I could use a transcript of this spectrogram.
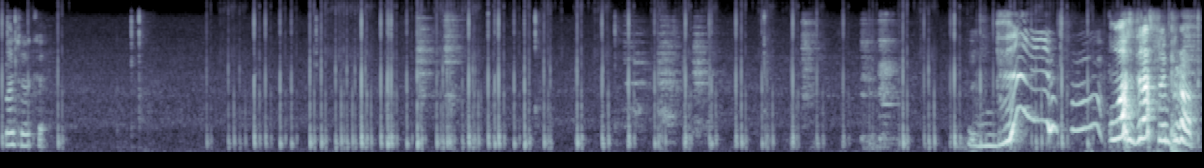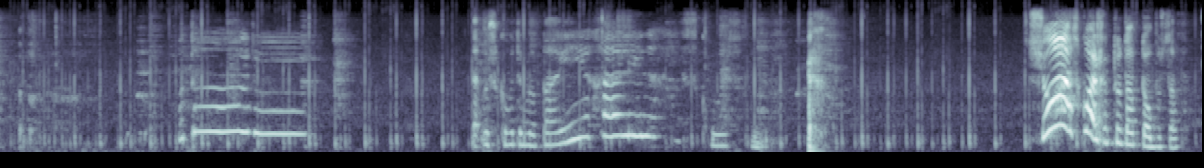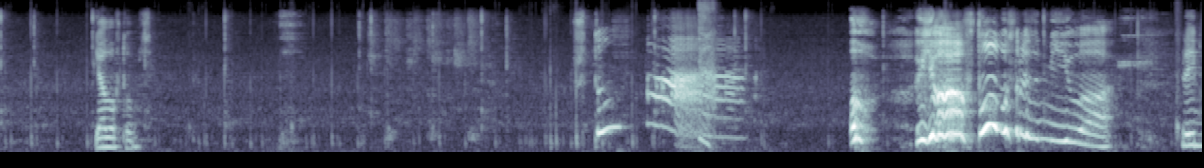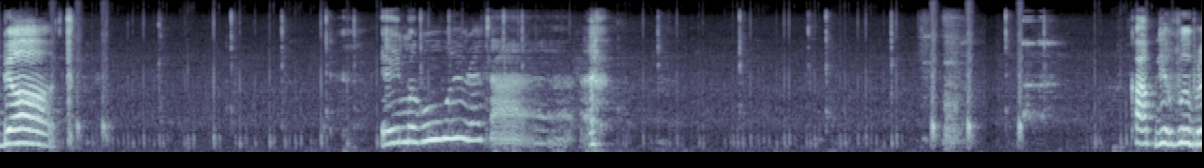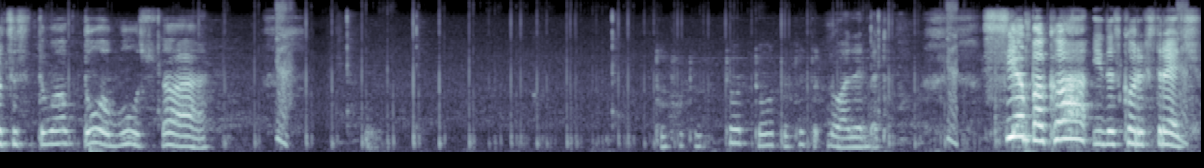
Только. Да. О, здравствуй, брат. Так, ну что, кого-то мы поехали на экскурсию. Чё? Сколько тут автобусов? Я в автобусе. Что? О, я автобус разбила. Ребят. Я не могу выбраться. Как мне выбраться с этого автобуса? Ну ладно, ребята. Всем пока и до скорых встреч.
